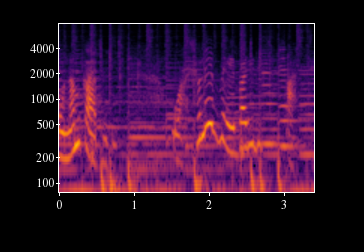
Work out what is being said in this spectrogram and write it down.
ওর নাম কাজুরি ও আসলে এ বাড়ির আসছে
